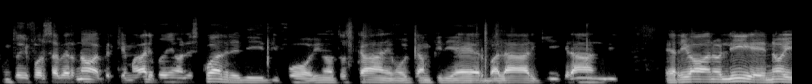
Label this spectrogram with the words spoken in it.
punto di forza per noi perché magari poi venivano le squadre di, di fuori, no? toscane, con campi di erba larghi, grandi e arrivavano lì e noi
